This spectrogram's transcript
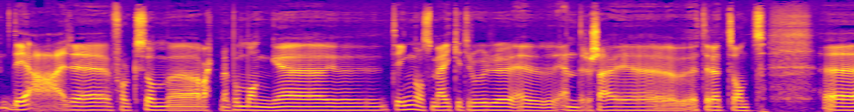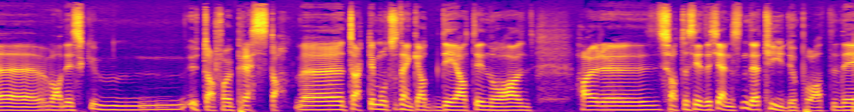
det er eh, folk som eh, har vært med på mange eh, ting, og som jeg ikke tror endrer seg etter et sånt hva de skulle utafor press, da. Tvert imot så tenker jeg at det at de nå har, har satt til side kjennelsen, det tyder jo på at de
